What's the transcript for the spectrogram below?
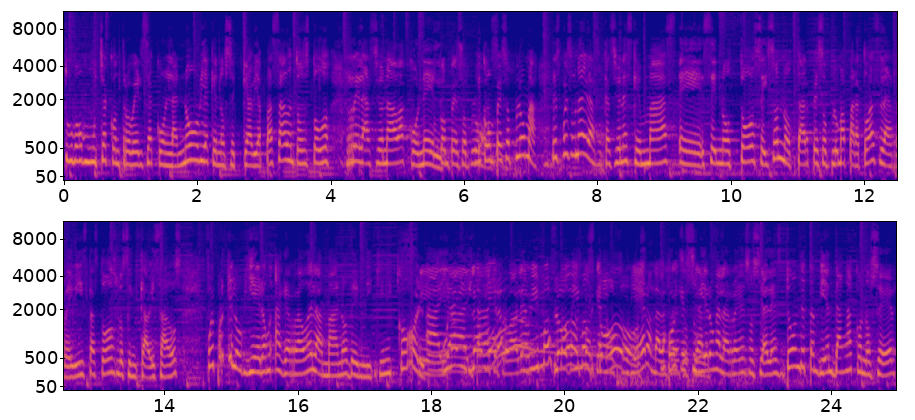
tuvo mucha controversia con la novia, que no sé qué había pasado, entonces todo relacionaba con él. Con Peso Pluma, Con sí. Peso Pluma. Después, una de las ocasiones que más eh, se notó, se hizo notar Peso Pluma para todas las revistas, todos los encabezados, fue porque lo vieron agarrado de la mano de Nicky Nicole. Sí. Ay, una ay, invitada ¿lo que probablemente Lo vimos todos porque lo todos, subieron a las porque redes sociales. subieron a las redes sociales donde también dan a conocer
